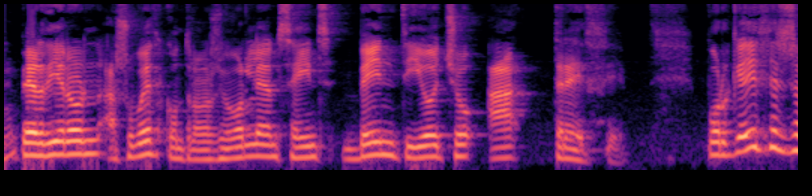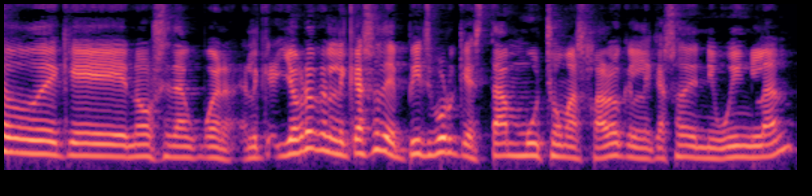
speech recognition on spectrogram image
-huh. perdieron a su vez contra los New Orleans Saints 28 a 13. ¿Por qué dices eso de que no se dan... Bueno, yo creo que en el caso de Pittsburgh está mucho más claro que en el caso de New England,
